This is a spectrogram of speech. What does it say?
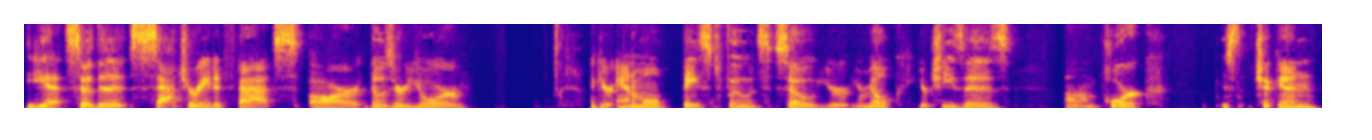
Yeah. So the saturated fats are those are your like your animal based foods. So your your milk, your cheeses, um, pork, chicken,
